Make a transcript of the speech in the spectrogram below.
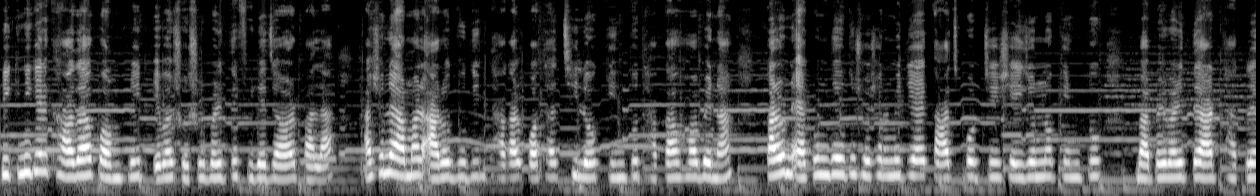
পিকনিকের খাওয়া দাওয়া কমপ্লিট এবার শ্বশুর বাড়িতে ফিরে যাওয়ার পালা। আসলে আমার আরও দুদিন থাকার কথা ছিল, কিন্তু থাকা হবে না। কারণ এখন যেহেতু সোশ্যাল মিডিয়ায় কাজ করছি, সেই জন্য কিন্তু বাপের বাড়িতে আর থাকলে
